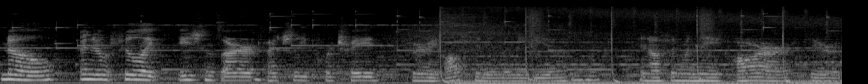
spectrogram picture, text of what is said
no. I don't feel like Asians are actually portrayed very often in the media. Mm-hmm. And often when they are, they're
